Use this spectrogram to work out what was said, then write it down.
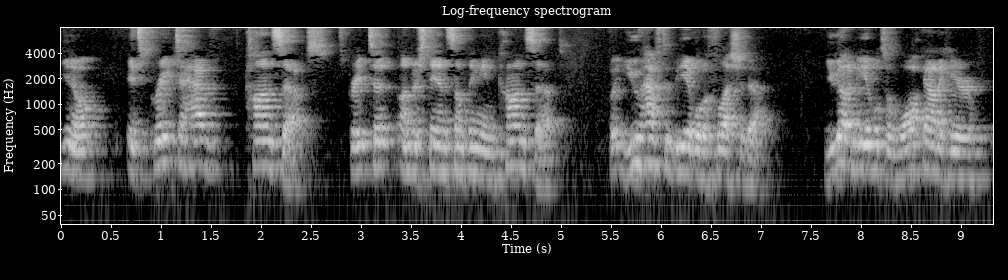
you know, it's great to have concepts. It's great to understand something in concept, but you have to be able to flesh it out. You got to be able to walk out of here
